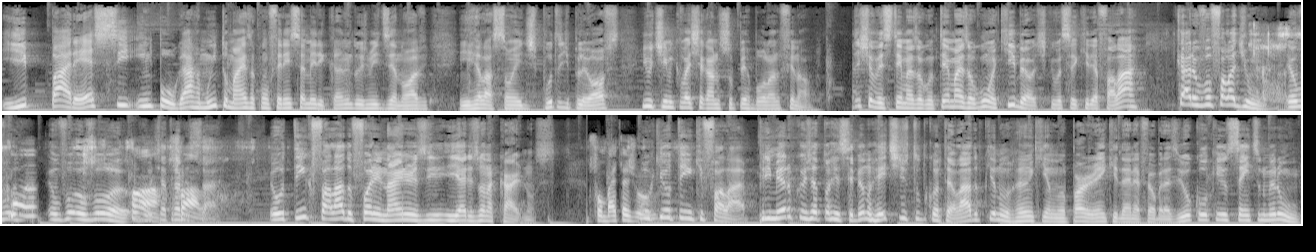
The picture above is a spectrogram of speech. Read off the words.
e parece empolgar muito mais a Conferência Americana em 2019 em relação à disputa de playoffs e o time que vai chegar no Super Bowl lá no final. Deixa eu ver se tem mais algum. Tem mais algum aqui, Belt, que você queria falar? Cara, eu vou falar de um. Eu, vou, eu vou, eu vou, eu vou te atravessar. Eu tenho que falar do 49ers e, e Arizona Cardinals. Foi um baita jogo. O que eu tenho que falar? Primeiro, porque eu já tô recebendo hate de tudo quanto é lado, porque no ranking, no Power Ranking da NFL Brasil, eu coloquei o Saints número 1.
